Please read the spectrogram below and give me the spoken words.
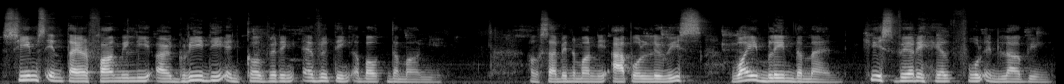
Sim's entire family are greedy and covering everything about the money. Ang sabi naman ni Apple Lewis, why blame the man? He is very helpful and loving.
